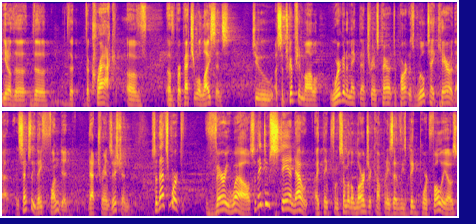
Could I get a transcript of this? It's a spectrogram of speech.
you know, the, the, the, the crack of, of perpetual license to a subscription model, we're going to make that transparent to partners. We'll take care of that. Essentially, they funded that transition. So that's worked very well. So they do stand out, I think, from some of the larger companies that have these big portfolios.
